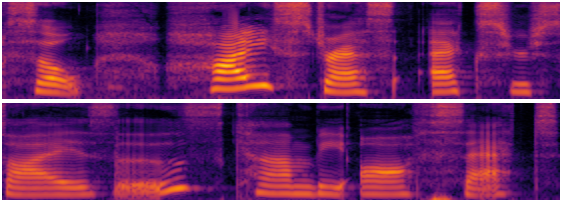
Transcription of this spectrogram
so, high stress exercises can be offset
